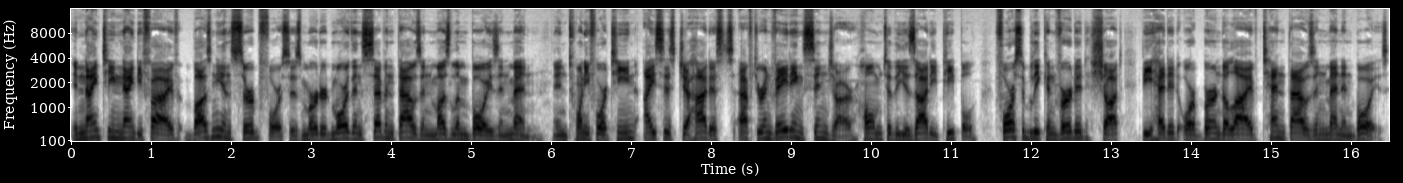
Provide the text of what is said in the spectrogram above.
In 1995, Bosnian Serb forces murdered more than 7,000 Muslim boys and men. In 2014, ISIS jihadists, after invading Sinjar, home to the Yazidi people, forcibly converted, shot, beheaded, or burned alive 10,000 men and boys,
